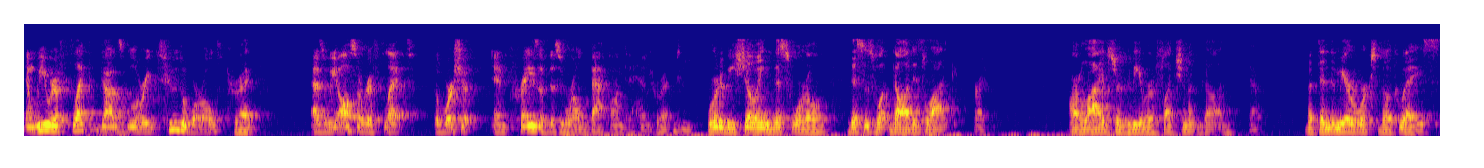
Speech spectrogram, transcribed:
And we reflect God's glory to the world correct. as we also reflect the worship and praise of this world back onto Him. Correct. We're to be showing this world this is what God is like. Right. Our lives are to be a reflection of God. Yeah. But then the mirror works both ways.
